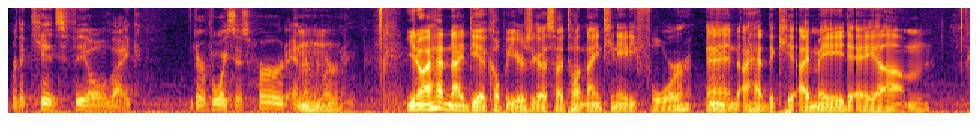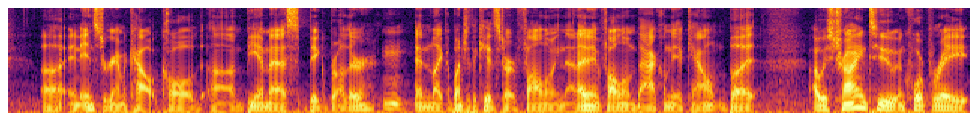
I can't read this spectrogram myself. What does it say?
where the kids feel like their voice is heard and Mm-hmm. they're learning? You know, I had an idea a couple years ago. So I taught 1984, Mm-hmm. and I had the kid. I made a um, uh, an Instagram account called um, BMS Big Brother, Mm-hmm. and like a bunch of the kids started following that. I didn't follow them back on the account, but I was trying to incorporate,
